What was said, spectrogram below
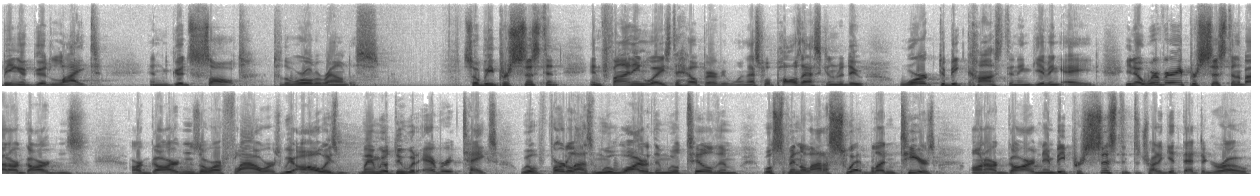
being a good light and good salt to the world around us. So be persistent in finding ways to help everyone. That's what Paul's asking them to do. Work to be constant in giving aid. You know, we're very persistent about our gardens, our gardens or our flowers. We always, man, we'll do whatever it takes. We'll fertilize them, we'll water them, we'll till them. We'll spend a lot of sweat, blood, and tears on our garden and be persistent to try to get that to grow.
